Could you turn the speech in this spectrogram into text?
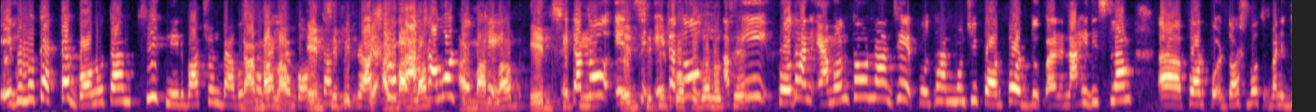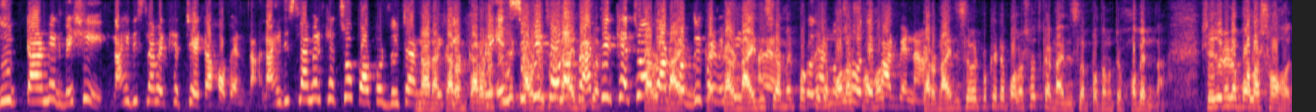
এগুলোতে একটা গণতান্ত্রিক নির্বাচন ব্যবস্থা একটা গণতান্ত্রিক রাষ্ট্র কাঠামোর পক্ষে এটা তো এটা তো আপনি প্রধান এমন তো না যে প্রধানমন্ত্রী পরপর মানে নাহিদ ইসলাম পরপর দশ বছর মানে দুই টার্মের বেশি নাহিদ ইসলামের ক্ষেত্রে এটা হবে না। নাহিদ ইসলামের ক্ষেত্রেও পরপর দুই টার্মের বেশি। কারণ কারণ হচ্ছে যে- এনসিপি কারণ হচ্ছে কোন নাহিদ ইসলাম- প্রার্থীর ক্ষেত্রেও পরপর দুই টার্মের কারণ নাহিদ ইসলামের পক্ষে এটা বলা সহজ। কারণ নাহিদ ইসলামের পক্ষে এটা বলা সহজ কারণ নাহিদ ইসলাম প্রধানমন্ত্রী হবেন না। সেই জন্য এটা বলা সহজ।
